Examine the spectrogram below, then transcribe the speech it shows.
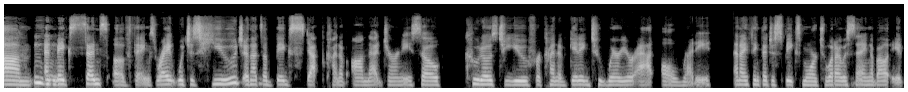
um, mm-hmm. and make sense of things, right? Which is huge. And that's a big step kind of on that journey. So kudos to you for kind of getting to where you're at already. And I think that just speaks more to what I was saying about it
